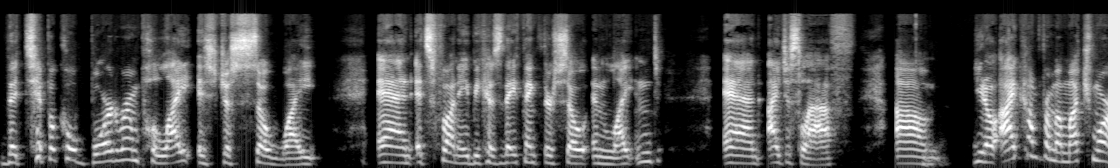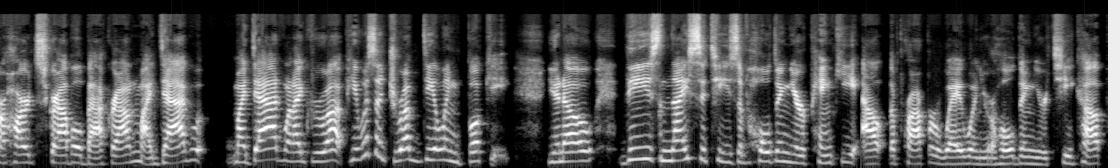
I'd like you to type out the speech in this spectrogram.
the typical boardroom polite is just so white. And it's funny because they think they're so enlightened. And I just laugh. Um, you know, I come from a much more hard scrabble background. My dad my dad, when I grew up, he was a drug dealing bookie. You know, these niceties of holding your pinky out the proper way when you're holding your teacup.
